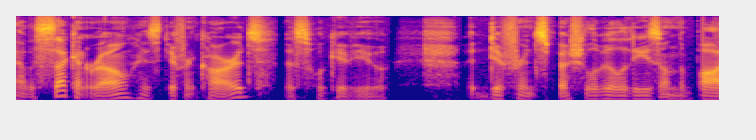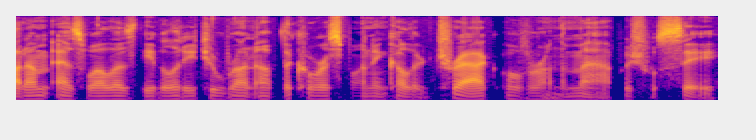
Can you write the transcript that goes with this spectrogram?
Now the second row is different cards. This will give you different special abilities on the bottom as well as the ability to run up the corresponding colored track over on the map, which we'll see.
